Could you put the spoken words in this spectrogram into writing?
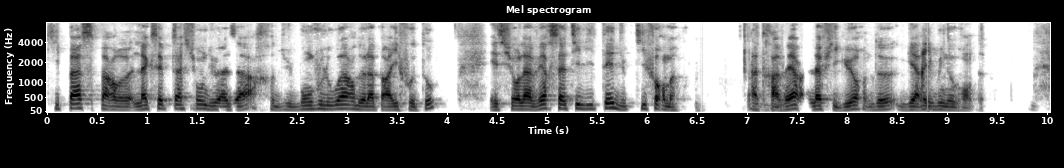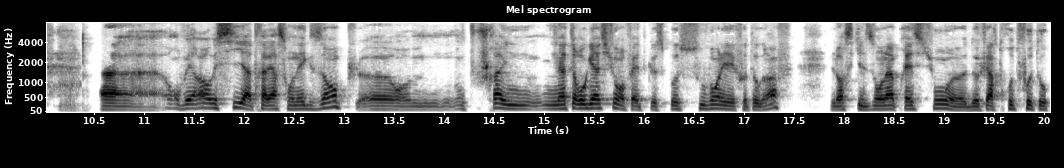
qui passe par euh, l'acceptation du hasard, du bon vouloir de l'appareil photo et sur la versatilité du petit format à travers la figure de Gary Winogrand. Euh, on verra aussi à travers son exemple, euh, on, touchera une, interrogation en fait que se posent souvent les photographes lorsqu'ils ont l'impression de faire trop de photos.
